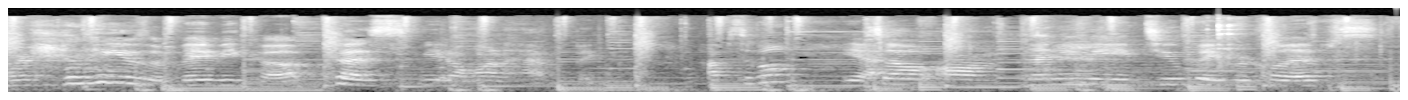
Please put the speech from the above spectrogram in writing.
we're gonna use a baby cup. because we don't want to have a big popsicle. Yeah. So, um, then you need two paper clips, a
